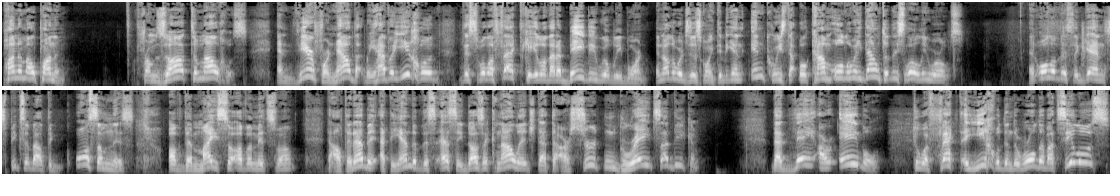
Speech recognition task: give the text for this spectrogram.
Panim al Panim from Zah to Malchus. And therefore, now that we have a Yichud, this will affect Keilo that a baby will be born. In other words, there's going to be an increase that will come all the way down to these lowly worlds. And all of this again speaks about the awesomeness of the Maisa of a mitzvah. The Alter Rebbe at the end of this essay does acknowledge that there are certain great tzaddikim that they are able to affect a yichud in the world of Atzilus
